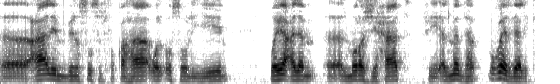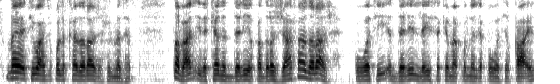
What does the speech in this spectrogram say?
آه، عالم بنصوص الفقهاء والأصوليين ويعلم آه، المرجحات في المذهب وغير ذلك. ما يأتي واحد يقول لك هذا راجح في المذهب. طبعا إذا كان الدليل قد رجع فهذا راجح. قوتي الدليل ليس كما قلنا لقوة القائل.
